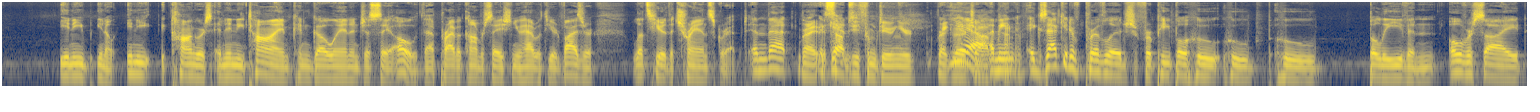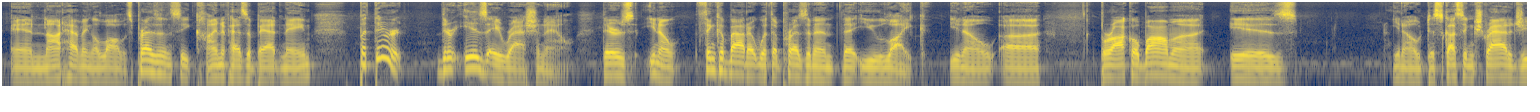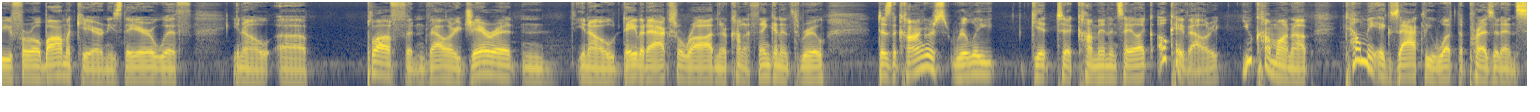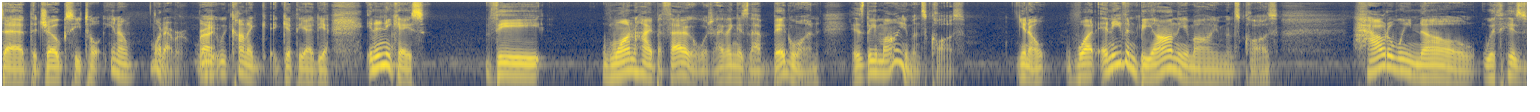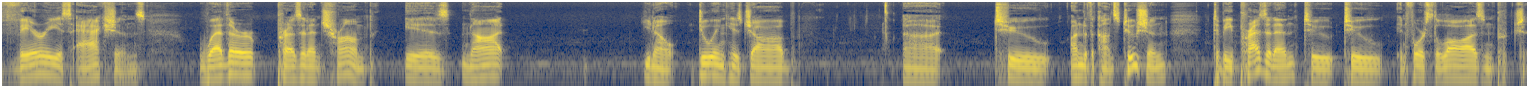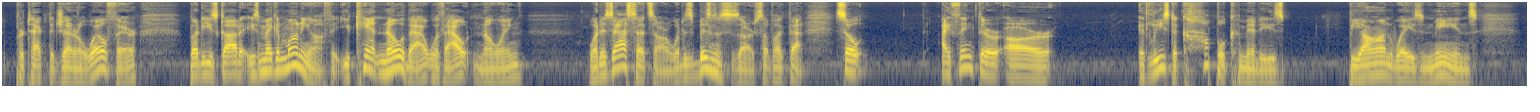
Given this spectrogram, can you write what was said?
any you know any Congress at any time can go in and just say, "Oh, that private conversation you had with your advisor, let's hear the transcript." And that right, it stops you from doing your regular yeah, job. I mean, kind of. executive privilege for people who who who believe in oversight and not having a lawless presidency kind of has a bad name, but there there is a rationale. There's you know think about it with a president that you like. You know, uh, Barack Obama is you know, discussing strategy for Obamacare, and he's there with, you know, uh, Plouffe and Valerie Jarrett and you know David Axelrod, and they're kind of thinking it through. Does the Congress really get to come in and say like, okay, Valerie, you come on up, tell me exactly what the president said, the jokes he told, you know, whatever. Right. We, we kind of get the idea. In any case, the one hypothetical, which I think is that big one, is the emoluments clause. You know what, and even beyond the emoluments clause, how do we know with his various actions whether President Trump is not, you know, doing his job uh, to under the Constitution to be president to to enforce the laws and pr- protect the general welfare, but he's got he's making money off it. You can't know that without knowing what his assets are, what his businesses are, stuff like that. So I think there are at least a couple committees beyond Ways and Means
